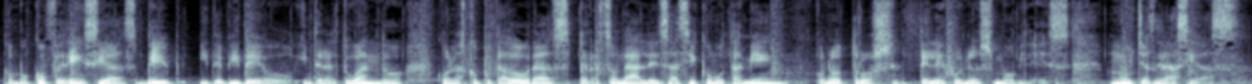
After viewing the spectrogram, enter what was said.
como conferencias, web y de video, interactuando con las computadoras personales así como también con otros teléfonos móviles. Muchas gracias.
